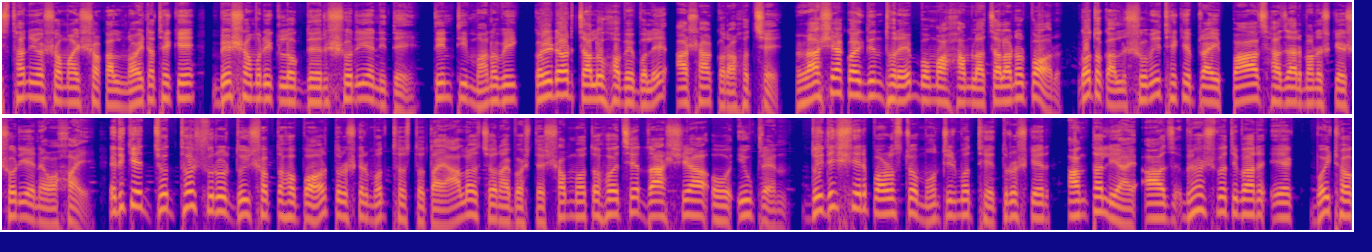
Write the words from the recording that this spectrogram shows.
স্থানীয় সময় সকাল নয়টা থেকে বেসামরিক লোকদের সরিয়ে নিতে তিনটি মানবিক করিডর চালু হবে বলে আশা করা হচ্ছে। রাশিয়া কয়েকদিন ধরে বোমা হামলা চালানোর পর গতকাল সুমি থেকে প্রায় পাঁচ হাজার মানুষকে সরিয়ে নেওয়া হয়। এদিকে যুদ্ধ শুরুর দুই সপ্তাহ পর তুরস্কের মধ্যস্থতায় আলোচনায় বসতে সম্মত হয়েছে রাশিয়া ও ইউক্রেন। দুই দেশের পররাষ্ট্র মন্ত্রীর মধ্যে তুরস্কের আন্তালিয়ায় আজ বৃহস্পতিবার এক বৈঠক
